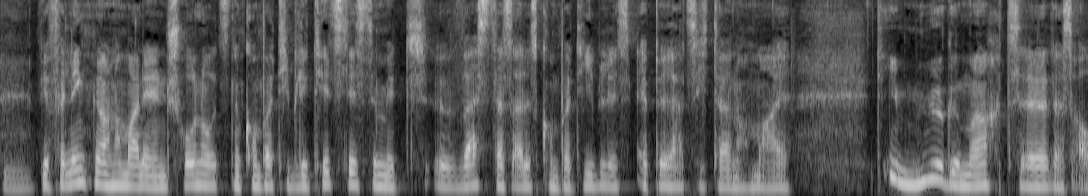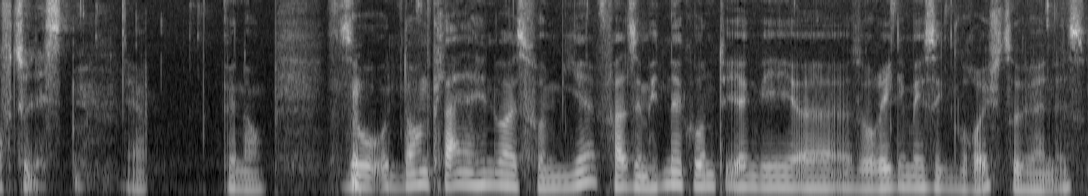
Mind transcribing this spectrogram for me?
Hm. Wir verlinken auch nochmal in den Shownotes eine Kompatibilitätsliste mit, äh, was das alles kompatibel ist. Apple hat sich da nochmal die Mühe gemacht, äh, das aufzulisten. Ja, genau. So, und noch ein kleiner Hinweis von mir, falls im Hintergrund irgendwie äh, so regelmäßig ein Geräusch zu hören ist.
